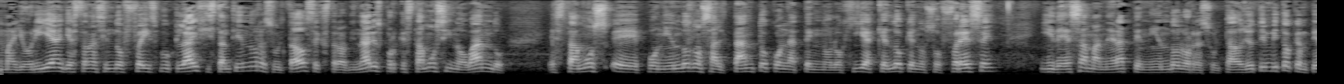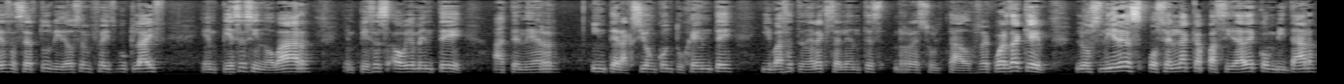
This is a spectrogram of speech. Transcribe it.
mayoría ya están haciendo Facebook Live y están teniendo resultados extraordinarios porque estamos innovando, estamos eh, poniéndonos al tanto con la tecnología, qué es lo que nos ofrece y de esa manera teniendo los resultados. Yo te invito a que empieces a hacer tus videos en Facebook Live empieces a innovar, empieces obviamente a tener interacción con tu gente y vas a tener excelentes resultados. Recuerda que los líderes poseen la capacidad de combinar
